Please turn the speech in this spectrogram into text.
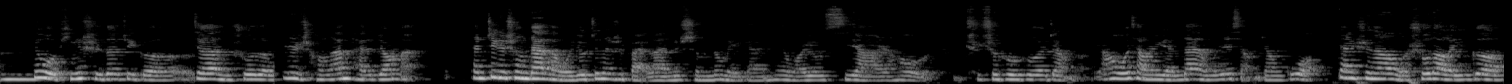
嗯，因为我平时的这个就像你说的日程安排的比较满。但这个圣诞呢，我就真的是摆烂，就什么都没干，天天玩游戏啊，然后吃吃喝喝这样的。然后我想着元旦我也想这样过，但是呢，我收到了一个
